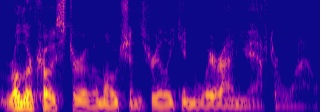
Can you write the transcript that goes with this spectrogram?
roller coaster of emotions really can wear on you after a while.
